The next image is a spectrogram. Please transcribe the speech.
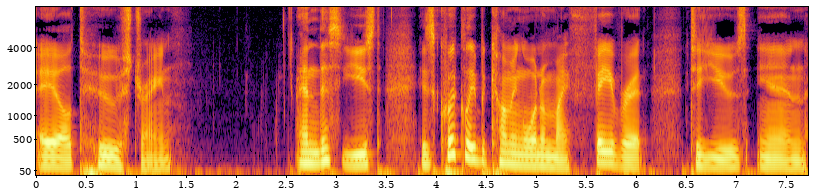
Ale 2 strain. And this yeast is quickly becoming one of my favorite to use in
